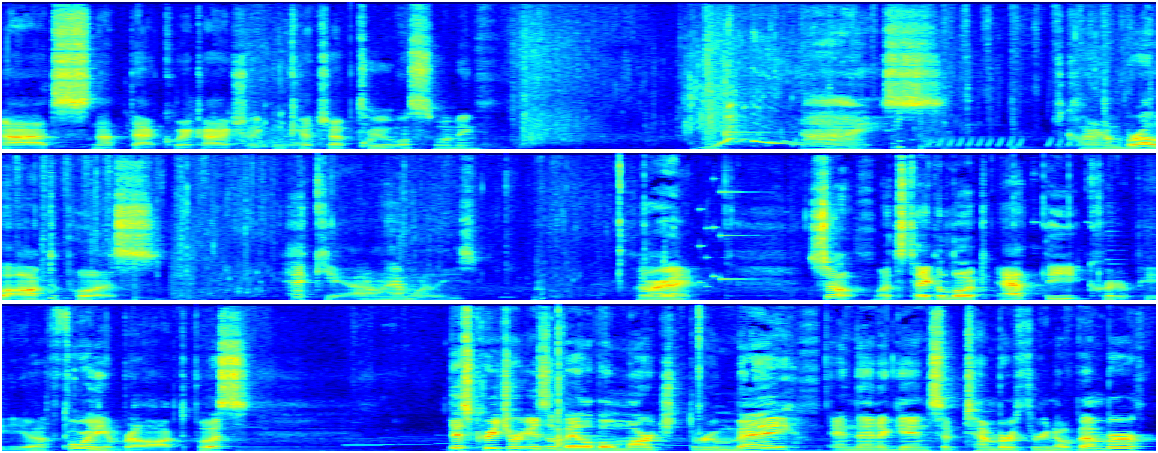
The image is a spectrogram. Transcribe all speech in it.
Ah, it's not that quick. I actually can catch up to it while swimming. Nice! Just caught an umbrella octopus. Heck yeah, I don't have one of these. Alright. So, let's take a look at the Critterpedia for the umbrella octopus. This creature is available March through May, and then again September through November.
